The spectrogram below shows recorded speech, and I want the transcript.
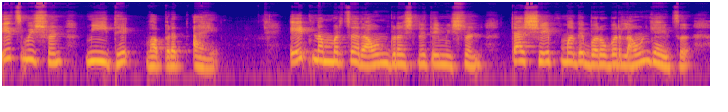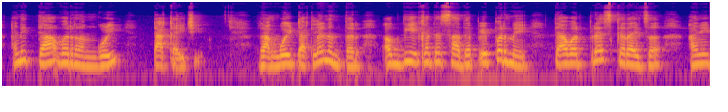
तेच मिश्रण मी इथे वापरत आहे. एट नंबरचं राऊंड ब्रशने ते मिश्रण त्या शेपमध्ये बरोबर लावून घ्यायचं आणि त्यावर रांगोळी टाकायची. रांगोळी टाकल्यानंतर अगदी एखाद्या साध्या पेपरने त्यावर प्रेस करायचं आणि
